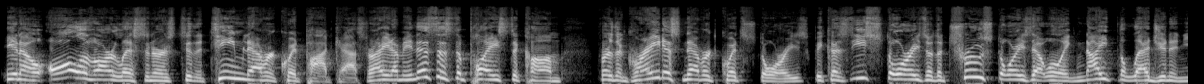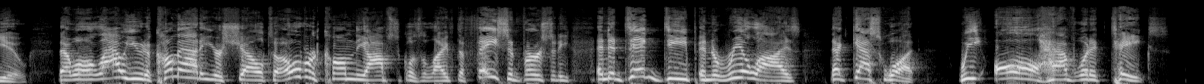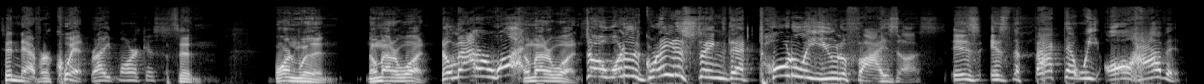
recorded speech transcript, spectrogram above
you know all of our listeners to the Team Never Quit podcast, right? I mean, this is the place to come for the greatest never quit stories because these stories are the true stories that will ignite the legend in you that will allow you to come out of your shell, to overcome the obstacles of life, to face adversity, and to dig deep and to realize that guess what? We all have what it takes to never quit, right, Marcus? That's it. Born with it, no matter what. No matter what. No matter what. So one of the greatest things that totally unifies us is is the fact that we all have it.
